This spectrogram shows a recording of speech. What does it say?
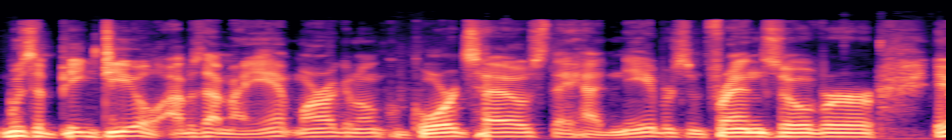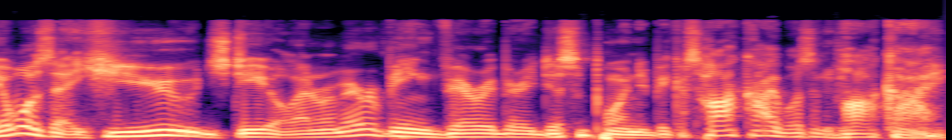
was a big deal. I was at my aunt Marg and Uncle Gord's house. They had neighbors and friends over. It was a huge deal. And I remember being very, very disappointed because Hawkeye wasn't Hawkeye.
